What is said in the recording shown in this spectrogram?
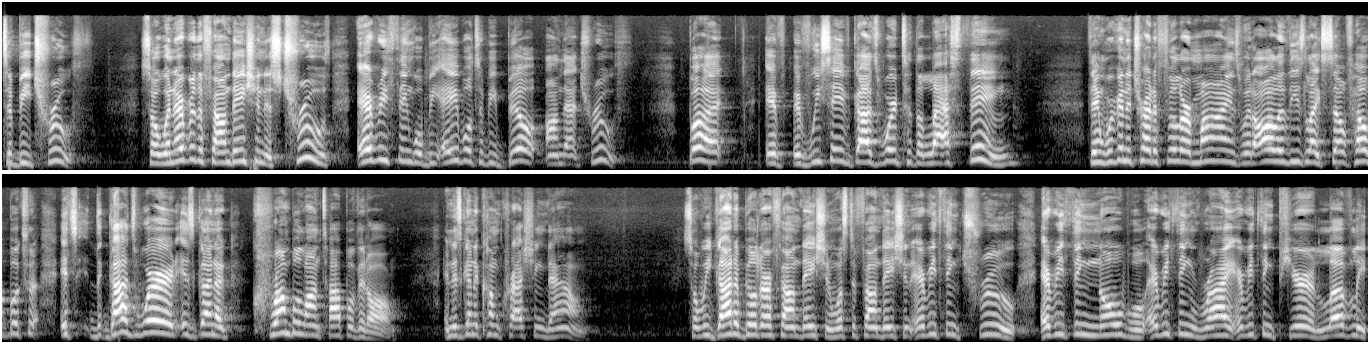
to be truth. So whenever the foundation is truth, everything will be able to be built on that truth. But if, if we save God's word to the last thing, then we're going to try to fill our minds with all of these like self-help books. It's God's word is going to crumble on top of it all, and it's going to come crashing down. So we got to build our foundation. What's the foundation? Everything true, everything noble, everything right, everything pure, lovely,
